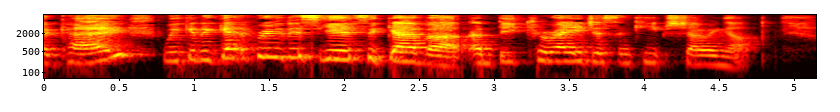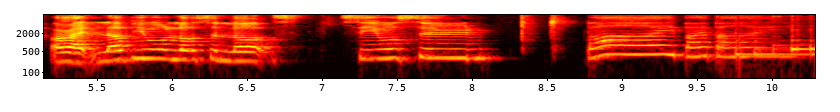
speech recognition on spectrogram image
Okay. We're going to get through this year together and be courageous and keep showing up. All right. Love you all lots and lots. See you all soon. Bye, bye, bye.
